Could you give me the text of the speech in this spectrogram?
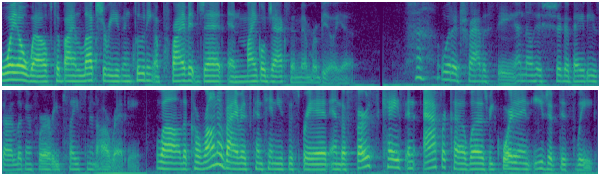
oil wealth to buy luxuries, including a private jet and Michael Jackson memorabilia. what a travesty. I know his sugar babies are looking for a replacement already. Well, the coronavirus continues to spread, and the first case in Africa was recorded in Egypt this week.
